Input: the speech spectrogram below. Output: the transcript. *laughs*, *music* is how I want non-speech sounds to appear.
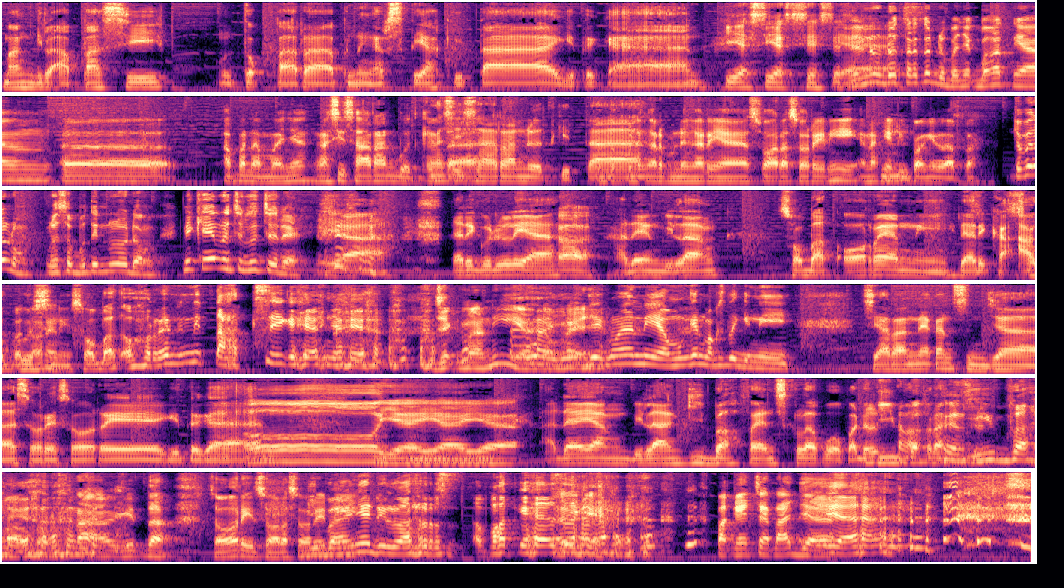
manggil apa sih untuk para pendengar setia kita gitu kan. Yes, yes, yes. yes. Dan Yes. udah ternyata udah banyak banget yang eh, apa namanya ngasih saran buat kita. Ngasih saran buat Untuk kita. pendengar-pendengarnya suara sore ini enaknya dipanggil apa? Coba dong, lu sebutin dulu dong. Ini kayaknya lucu-lucu deh. Iya. *laughs* Dari gue dulu ya. Ah. Ada yang bilang Sobat Oren nih dari Kak Sobat Agus Oren. nih. Sobat Oren ini taksi kayaknya ya. *laughs* Jack Mania dong Iya, kayaknya. Jack Mania mungkin maksudnya gini. Siarannya kan senja sore-sore gitu kan. Oh, iya iya iya. Ada yang bilang gibah fans club. Wah, padahal kita nggak pernah kan? gibah ya. pernah kita. Sorry, suara sore Gibahnya di luar podcast. Iya. Pakai chat aja. Iya.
